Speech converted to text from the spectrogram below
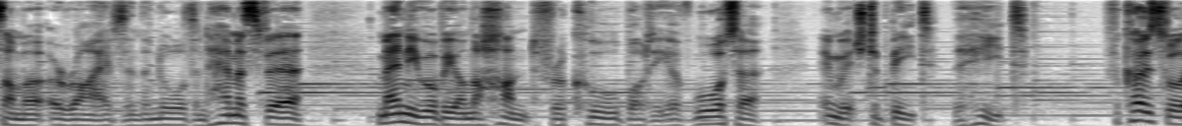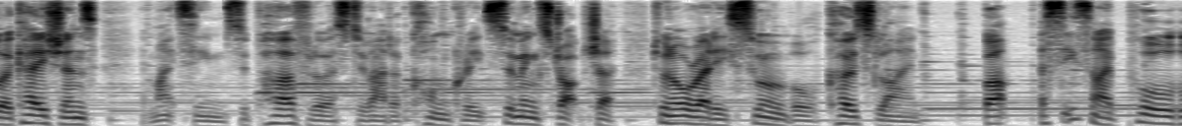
summer arrives in the Northern Hemisphere, many will be on the hunt for a cool body of water in which to beat the heat. For coastal locations, it might seem superfluous to add a concrete swimming structure to an already swimmable coastline. But a seaside pool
